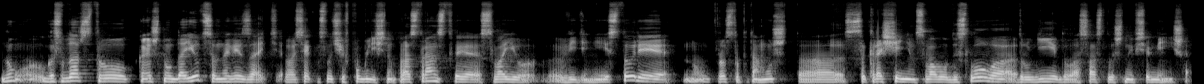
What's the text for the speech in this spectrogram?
Ну, государству, конечно, удается навязать, во всяком случае, в публичном пространстве свое видение истории, ну, просто потому что с сокращением свободы слова другие голоса слышны все меньше.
